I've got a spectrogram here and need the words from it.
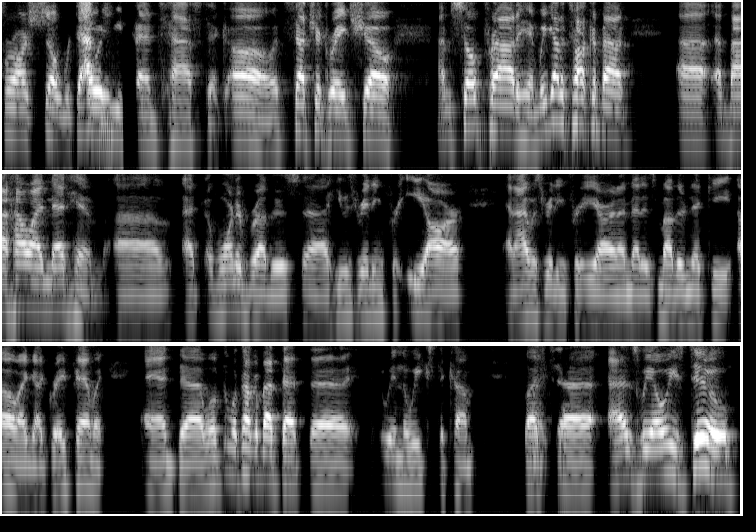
for our show. Would that, that would be-, be fantastic? Oh, it's such a great show. I'm so proud of him. We got to talk about uh, about how I met him uh, at Warner Brothers. Uh, he was reading for ER, and I was reading for ER, and I met his mother, Nikki. Oh my God, great family and uh, we'll we'll talk about that uh, in the weeks to come. But uh, as we always do,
